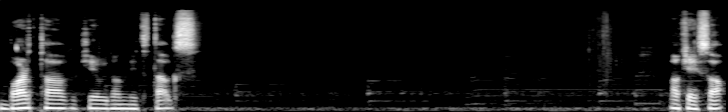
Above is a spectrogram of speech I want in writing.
bar tag okay we don't need tags. Okay so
